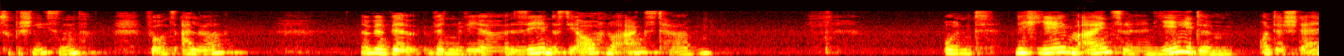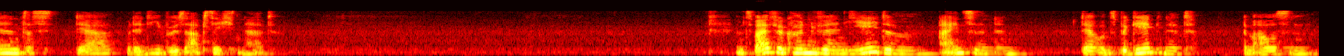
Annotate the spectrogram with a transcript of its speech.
zu beschließen für uns alle. Ne, wenn wir, wenn wir sehen, dass die auch nur Angst haben und nicht jedem Einzelnen, jedem unterstellen, dass der oder die böse Absichten hat. Im Zweifel können wir in jedem Einzelnen, der uns begegnet, im Außen,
